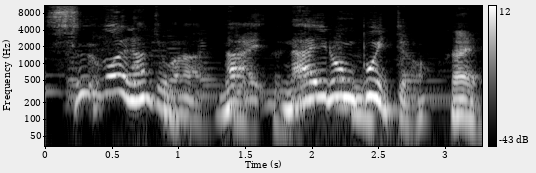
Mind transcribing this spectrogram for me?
すごい、なんていうのかな、ナイナイロンっぽいっていうの？はい。はい。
